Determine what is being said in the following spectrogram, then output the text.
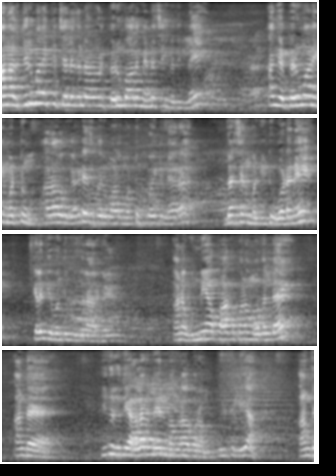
ஆனால் திருமலைக்கு செல்லுகின்றவர்கள் பெரும்பாலும் என்ன செய்வதில்லை. அங்கே பெருமானை மட்டும் அதாவது வெங்கடேச பெருமாளை மட்டும் போயிட்டு நேராக தரிசனம் பண்ணிட்டு உடனே கிளம்பி வந்து விடுகிறார்கள். ஆனால் உண்மையாக பார்க்க போனால் முதல்ல அந்த இது இருக்குது அலர்மேல் மங்காபுரம் இருக்கு இல்லையா? அந்த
